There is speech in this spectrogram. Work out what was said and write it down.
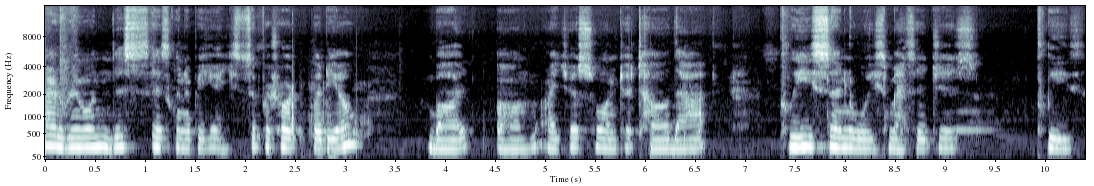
Hi everyone, this is gonna be a super short video, but um, I just want to tell that please send voice messages, please,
